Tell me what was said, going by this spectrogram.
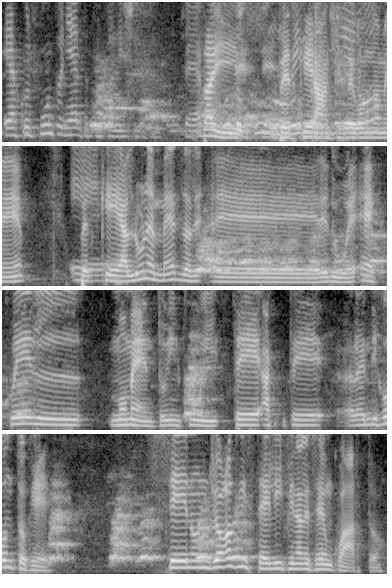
e a quel punto niente, è tutta decisa. Cioè, Sai sì, perché anche secondo me? E... Perché all'una e mezza eh, le due è quel momento in cui te, te rendi conto che se non giochi stai lì fino alle 6 e un quarto.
